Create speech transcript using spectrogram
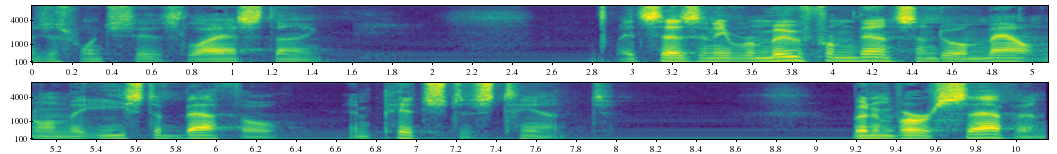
I just want you to see this last thing. It says, And he removed from thence unto a mountain on the east of Bethel and pitched his tent. But in verse 7,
